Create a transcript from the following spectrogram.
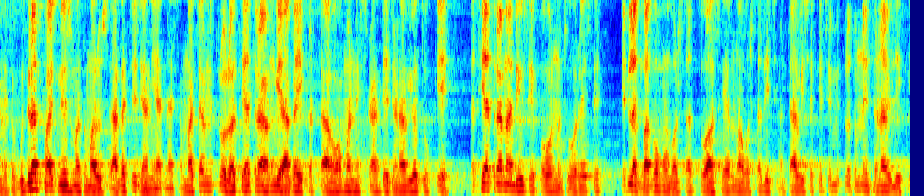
મિત્રો. ગુજરાત ફાસ્ટ ન્યૂઝમાં તમારું સ્વાગત છે. જાણીએ આજના સમાચાર મિત્રો. રથયાત્રા અંગે આગાહી કરતા હવામાન નિષ્ણાંતે જણાવ્યું હતું કે, રથયાત્રાના દિવસે પવનનું જોર રહેશે. કેટલાક ભાગોમાં વરસાદ તો આ શહેરમાં વરસાદી છાંટા આવી શકે છે. મિત્રો, તમને જણાવી દે કે,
